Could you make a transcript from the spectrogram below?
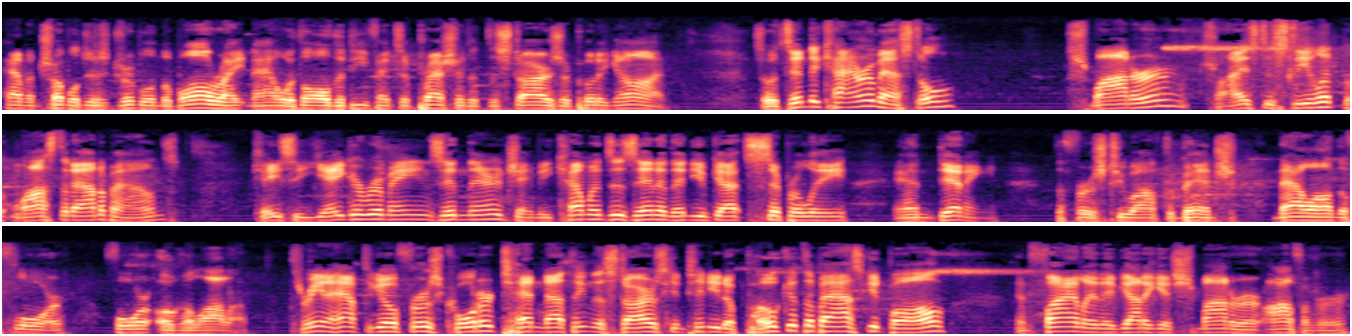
having trouble just dribbling the ball right now with all the defensive pressure that the Stars are putting on. So it's into Kyra Mestel. Schmaderer tries to steal it, but lost it out of bounds. Casey Yeager remains in there. Jamie Cummins is in, and then you've got Sipperly and Denning, the first two off the bench, now on the floor for Ogallala. Three and a half to go first quarter, 10 nothing. The Stars continue to poke at the basketball, and finally they've got to get Schmaderer off of her.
